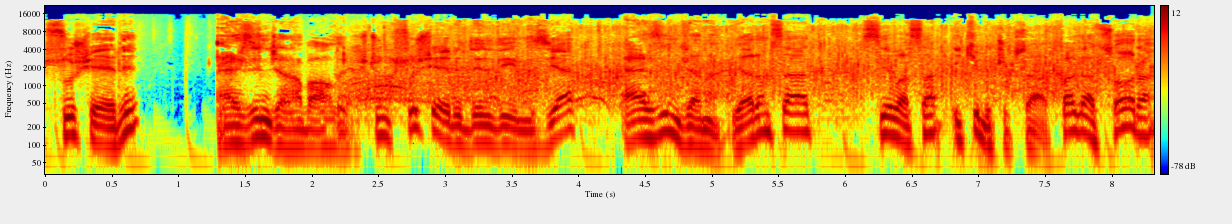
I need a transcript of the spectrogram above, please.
su şehri Erzincan'a bağlıymış. Çünkü su şehri dediğimiz yer Erzincan'a yarım saat, Sivas'a iki buçuk saat. Fakat sonra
